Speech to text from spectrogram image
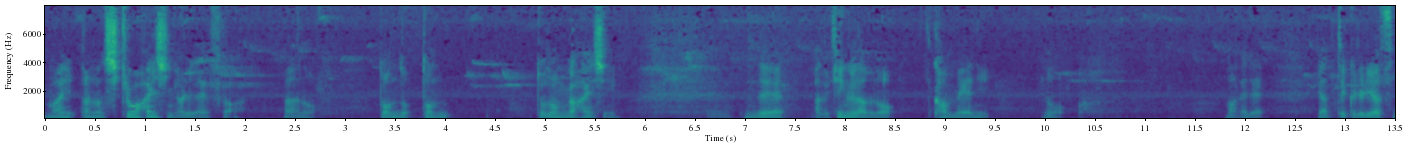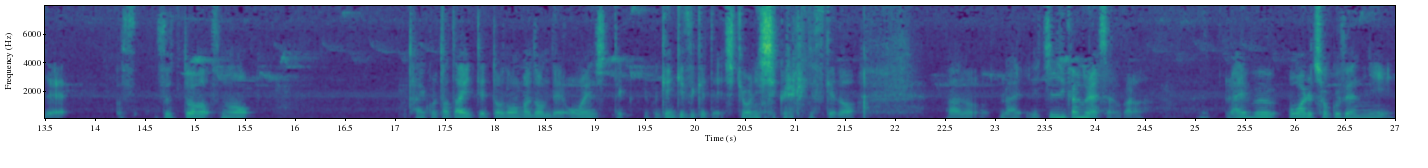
前、あの、試供配信あるじゃないですか。あの、どんど、どん、ドドンガ配信。で、あの、キングダムの感銘に、の、真似でやってくれるやつで、ずっとその、太鼓叩いてドドンがドンで応援して、元気づけて、卑怯にしてくれるんですけど、あの、1時間ぐらいしたのかな。ライブ終わる直前に、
